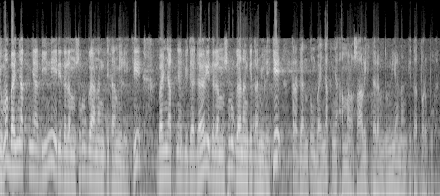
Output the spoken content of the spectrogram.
Cuma banyaknya bini di dalam surga yang kita miliki, banyaknya bidadari dalam surga yang kita miliki, tergantung banyaknya amal salih dalam dunia yang kita perbuat.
